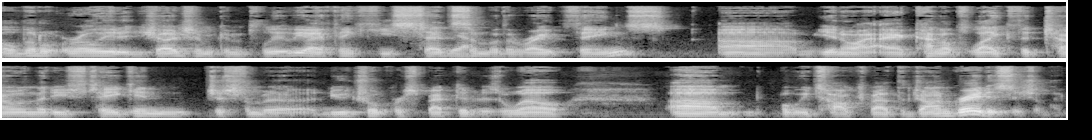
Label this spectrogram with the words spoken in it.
a little early to judge him completely. I think he said yeah. some of the right things. Um, you know, I, I, kind of like the tone that he's taken just from a neutral perspective as well. Um, but we talked about the Jon Gray decision. Like,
